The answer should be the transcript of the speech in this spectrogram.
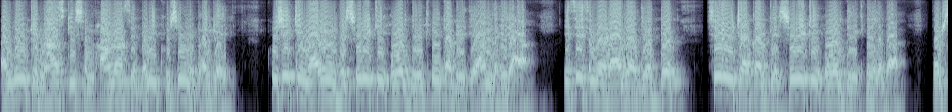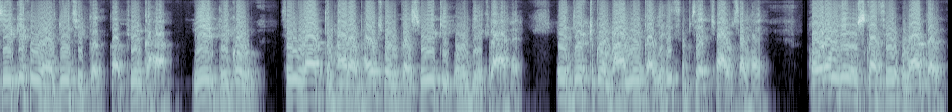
अर्जुन के नाश की संभावना से बड़ी खुशी में भर गए। खुशी के मारे उन्हें सूर्य की ओर देखने का भी ध्यान नहीं रहा। इसी समय राजा जयद्रथ सिर ऊँचा करके सूर्य की ओर देखने लगा। तब श्री कृष्ण ने अर्जुन से फिर कहा, वीर, देखो, सिंहराज तुम्हारा भय छोड़कर सूर्य की ओर देख रहा है। इस दुष्ट को मारने का यही सबसे अच्छा अवसर है। फ़ौरन ही उसका सिर उड़ाकर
